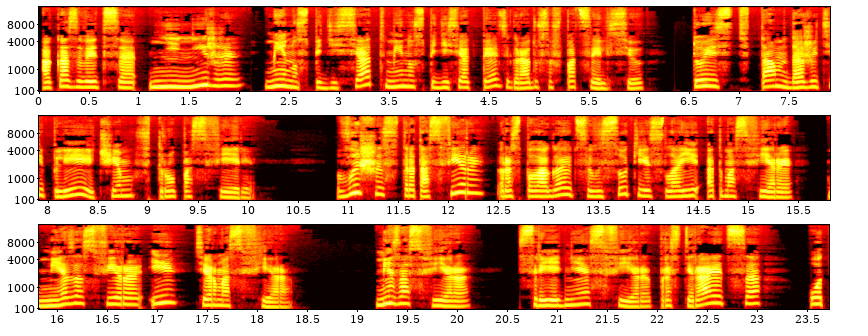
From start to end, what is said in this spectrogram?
оказывается не ниже минус 50, минус 55 градусов по Цельсию – то есть там даже теплее, чем в тропосфере. Выше стратосферы располагаются высокие слои атмосферы, мезосфера и термосфера. Мезосфера, средняя сфера, простирается от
